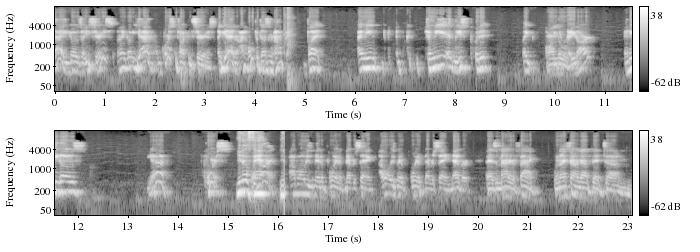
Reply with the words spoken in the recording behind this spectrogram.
Yeah, he goes, Are you serious? And I go, Yeah, of course I'm fucking serious. Again, I hope it doesn't happen. But I mean, can we at least put it like on the radar? And he goes, Yeah, of course. You know, Why fan. not? I've always made a point of never saying, I've always made a point of never saying never. And as a matter of fact, when I found out that um,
